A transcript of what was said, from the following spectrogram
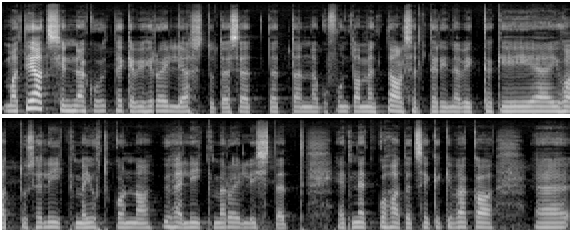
ma teadsin nagu tegevjuhi rolli astudes, et, et ta on nagu fundamentaalselt erinev ikkagi äh, juhatuse liikme, juhtkonna ühe liikme rollist, et et need kohad, et sa ikkagi väga äh,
